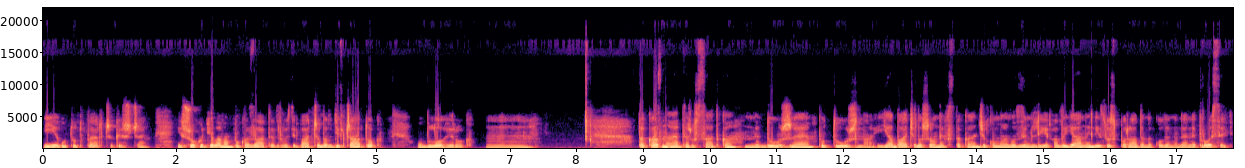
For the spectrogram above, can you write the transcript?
І отут перчики ще. І що хотіла вам показати, друзі? Бачила в дівчаток у блогерок. Така, знаєте, розсадка не дуже потужна. Я бачила, що у них в стаканчику мало землі, але я не лізу з порадами, коли мене не просять.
